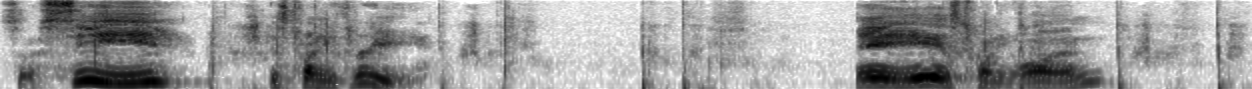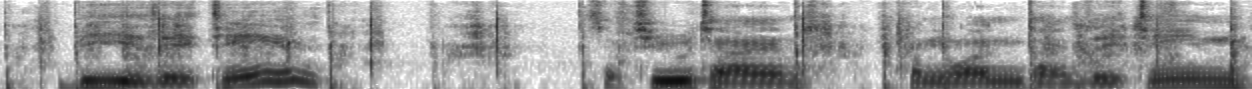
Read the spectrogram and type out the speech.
So C is 23. A is 21. B is 18. So 2 times 21 times 18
